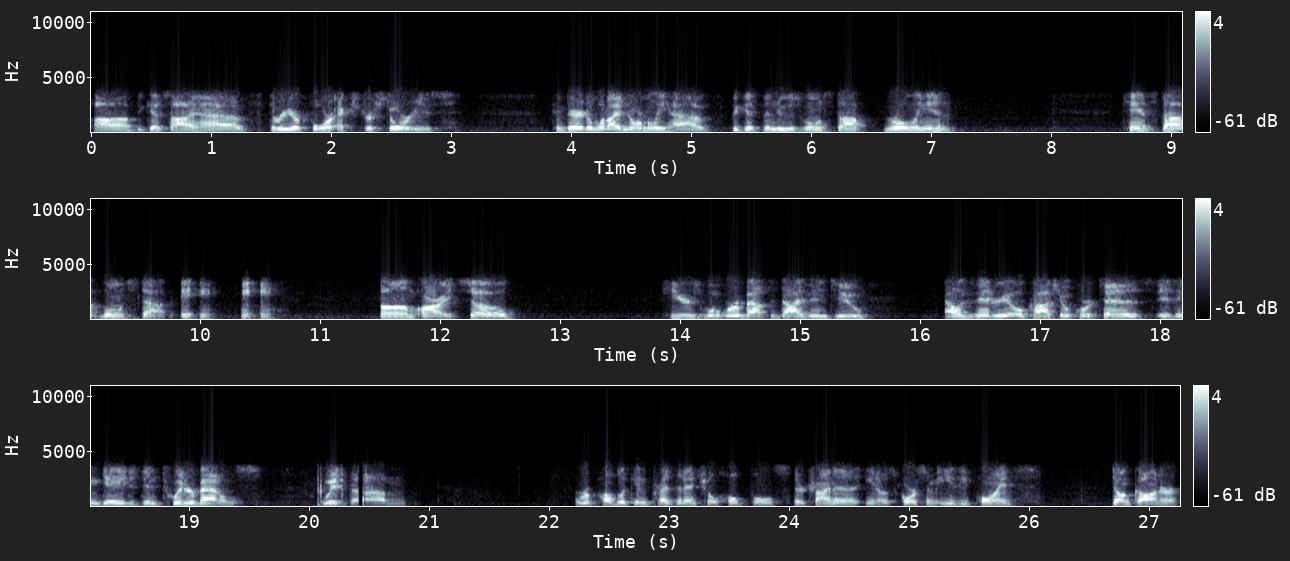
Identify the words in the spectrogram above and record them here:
uh, because I have three or four extra stories compared to what I normally have because the news won't stop rolling in. Can't stop, won't stop. Uh-uh, uh-uh. Um, all right, so here's what we're about to dive into. Alexandria Ocasio Cortez is engaged in Twitter battles with um, Republican presidential hopefuls. They're trying to, you know, score some easy points, dunk on her,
